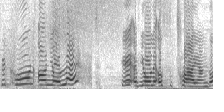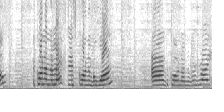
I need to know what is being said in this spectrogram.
The cone on your left, okay, of your little triangle. The cone on the left is cone number one, and the cone on the right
